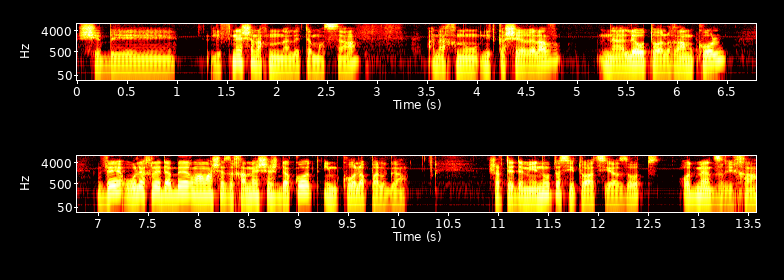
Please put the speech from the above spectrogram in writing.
שלפני שאנחנו נעלה את המסע, אנחנו נתקשר אליו, נעלה אותו על רמקול, והוא הולך לדבר ממש איזה 5-6 דקות עם כל הפלגה. עכשיו תדמיינו את הסיטואציה הזאת, עוד מעט זריחה,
